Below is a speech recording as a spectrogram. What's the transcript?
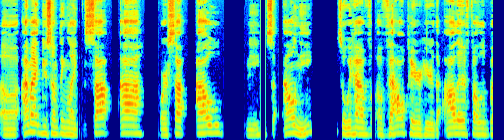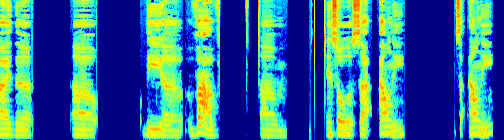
uh I might do something like Sa'a or Sa'auni, Sa'auni. So we have a vowel pair here, the aleph followed by the uh the uh vav. Um and so Sa'auni Sa'auni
